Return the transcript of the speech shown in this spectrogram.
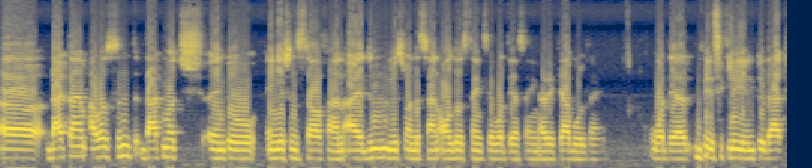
uh, that time I wasn't that much into English and stuff, and I didn't used to understand all those things. What they are saying, are kya what they are basically into that,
